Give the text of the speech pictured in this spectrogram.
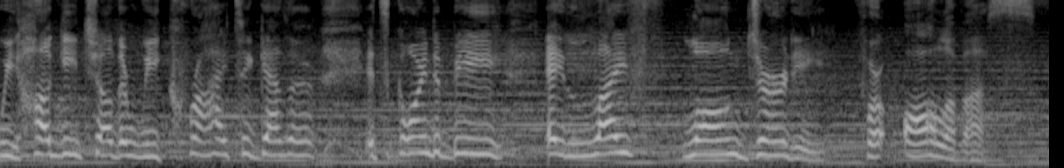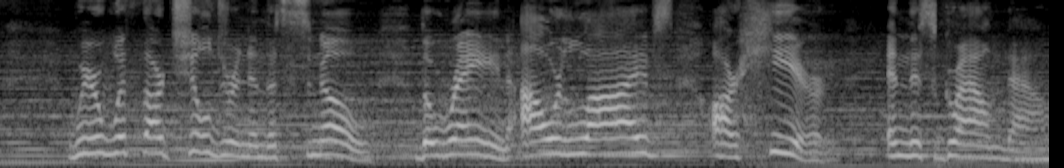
we hug each other, we cry together. It's going to be a lifelong journey for all of us. We're with our children in the snow, the rain. Our lives are here in this ground now.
